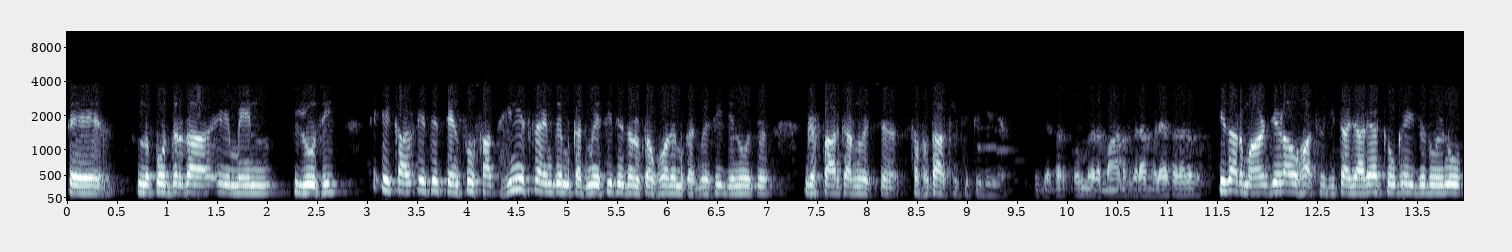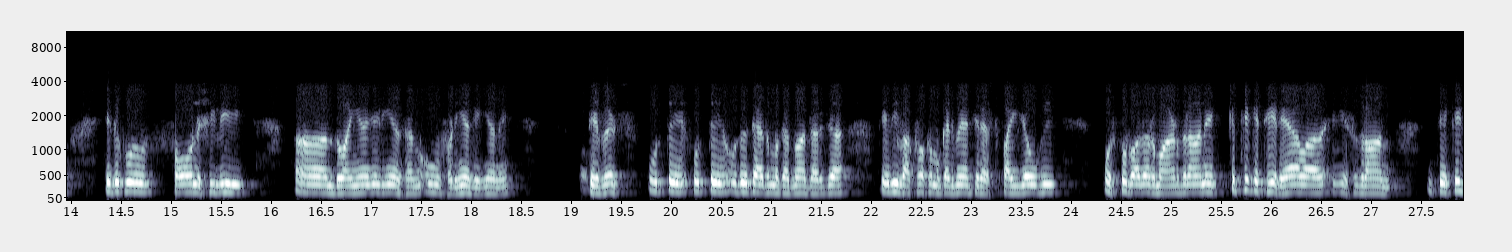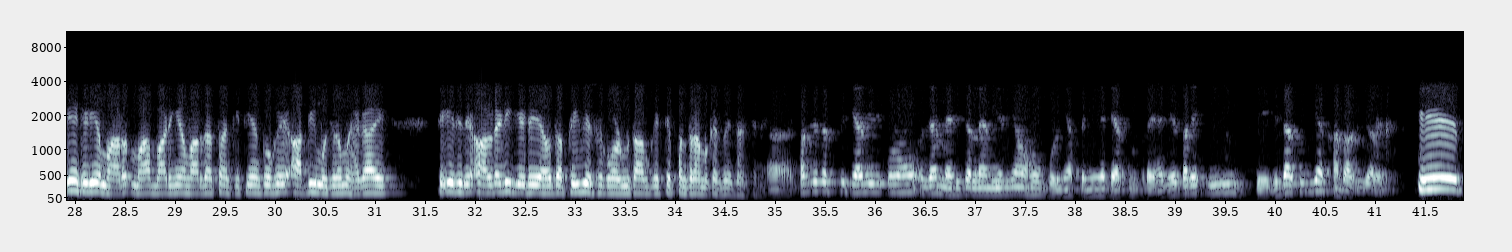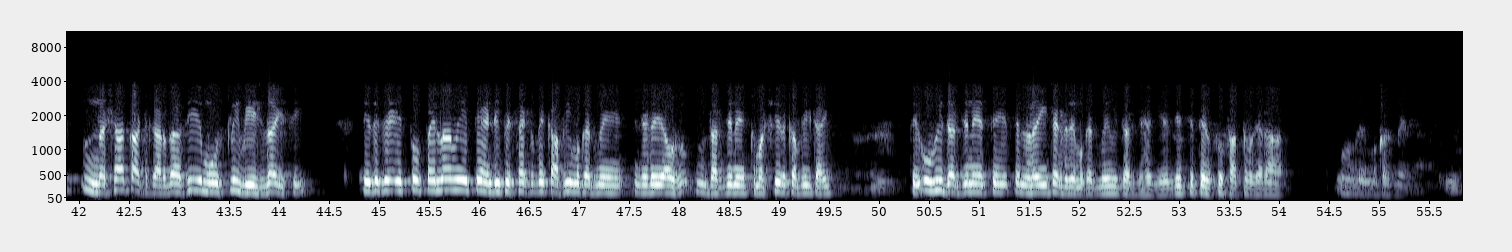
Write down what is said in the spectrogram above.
ਤੇ ਨਕੋਦਰ ਦਾ ਇਹ ਮੇਨ ਪੀਓ ਸੀ। ਤੇ ਇਹ ਕਾ- ਇਹ ਤੇ 307 ਹੀਨੀਅਸ ਕ੍ਰਾਈਮ ਦੇ ਮੁਕੱਦਮੇ ਸੀ ਤੇ ਲੁੱਟਾਂ ਖੋਹਾਂ ਦੇ ਮੁਕੱਦਮੇ ਸੀ, ਜਿਹਨੂੰ ਚ ਗ੍ਰਿਫਤਾਰ ਕਰਨ ਵਿੱਚ ਸਫਲਤਾ ਹਾਸਲ ਕੀਤੀ ਗਈ ਹੈ। ਠੀਕ ਹੈ ਸਰ ਕੋਈ ਰਿਮਾਂਡ ਵਗੈਰਾ ਮਿਲਿਆ ਸਰ ਇਹਦਾ? ਇਹਦਾ ਰਿਮਾਂਡ ਜਿਹੜਾ ਉਹ ਹਾਸਲ ਕੀਤਾ ਜਾ ਰਿਹਾ ਕਿਉਂਕਿ ਜਦੋਂ ਇਹਨੂੰ ਇਹਦੇ ਕੋਲ 100 ਨਸ਼ੀਲੀ ਅਹ, ਦਵਾਈਆਂ ਜਿਹੜੀਆਂ ਸਨ ਉਹ ਫੜੀਆਂ ਗਈਆਂ ਨੇ। ਟੇਬਲੇਟਸ ਉੱਤੇ ਉੱਤੇ ਉਹਦੇ ਤਹਿਤ ਮੁਕੱਦਮਾ ਦਰਜ ਆ ਤੇ ਇਹਦੀ ਵੱਖ-ਵੱਖ ਮੁਕੱਦਮਿਆਂ 'ਚ ਅਰੈਸਟ ਪਾਈ ਜਾਊਗੀ। ਉਸ ਤੋਂ ਬਾਅਦ ਰਿਮਾਂਡ ਦੌਰਾਨ ਇਹ ਕਿੱਥੇ ਕਿੱਥੇ ਰਿਹਾ ਵਾ ਇਸ ਦੌਰਾਨ ਤੇ ਕਿਹੜੀਆਂ ਕਿਹੜੀਆਂ ਮਾਰ- ਮਾ- ਮਾੜੀਆਂ ਵਾਰਦਾਤਾਂ ਕੀਤੀਆਂ ਕਿਉਂਕਿ ਆਦੀ ਮੁਜਰਮ ਹੈਗਾ ਏ ਤੇ ਇਹਦੇ ਤੇ ਆਲਰੇਡੀ ਜਿਹੜੇ ਆ ਉਹਦਾ ਪ੍ਰੀਵੀਅਸ ਰਿਕਾਰਡ ਮੁਤਾਬਕ ਇੱਥੇ 15 ਮੁਕੱਦਮੇ ਦਰਜ ਨੇ। ਸਰ ਜੇ ਤੁਸੀਂ ਕਿਹਾ ਵੀ ਇਹਦੇ ਕੋਲੋਂ ਜਿਹੜਾ ਮੈਡੀਕਲ ਲੈਣ ਦੀਆਂ ਜਿਹੜੀਆਂ ਉਹ ਗੋਲੀਆਂ ਪਈਆਂ ਕੈਪਸੂਲ ਪਏ ਹੈਗੇ ਪਰ ਇਹ ਵੇਚਦਾ ਸੀ ਜਾਂ ਖਾਂਦਾ ਸੀ? ਯਾਰ ਇਹ ਨਸ਼ਾ ਘੱਟ ਕਰਦਾ ਸੀ ਇਹ ਮੋਸਟਲੀ ਵੇਚਦਾ ਹੀ ਸੀ। ਇਹਦੇ ਤੇ ਇਹ ਤੋਂ ਪਹਿਲਾਂ ਵੀ ਇੱਥੇ ਐਨਡੀਪੀਐਸ ਐਕਟ ਦੇ ਕਾਫੀ ਮੁਕੱਦਮੇ ਜਿਹੜੇ ਆ ਉਹ ਦਰਜ ਨੇ ਕਮਰਸ਼ੀਅਲ ਰਿਕਵਰੀ ਟਾਈਪ ਤੇ ਉਹ ਵੀ ਦਰਜ ਨੇ ਤੇ ਤੇ ਲੜਾਈ ਝਗੜੇ ਦੇ ਮੁਕੱਦਮੇ ਵੀ ਦਰਜ ਹੈਗੇ ਆ ਜਿਸ 'ਚ 307 ਵਗੈਰਾ ਉਹਦੇ ਮੁਕੱਦਮੇ ਨੇ।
